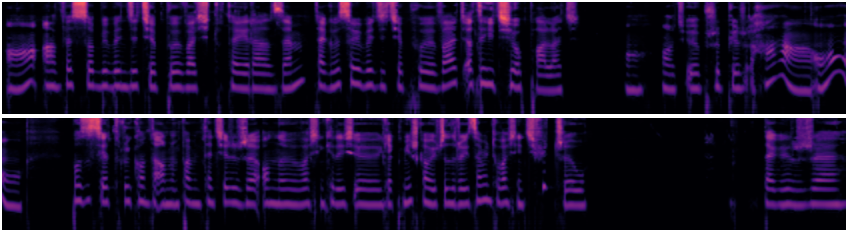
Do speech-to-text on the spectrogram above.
O, a wy sobie będziecie pływać tutaj razem. Tak, wy sobie będziecie pływać, a ty idź opalać. O, chodź, y, przypiesz. Aha, o. Pozycja trójkąta. On, pamiętacie, że on właśnie kiedyś, y, jak mieszkał jeszcze z rodzicami, to właśnie ćwiczył. Także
